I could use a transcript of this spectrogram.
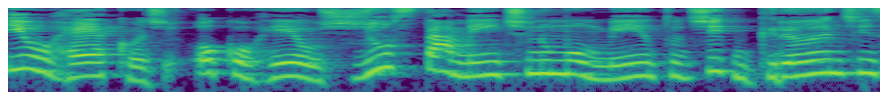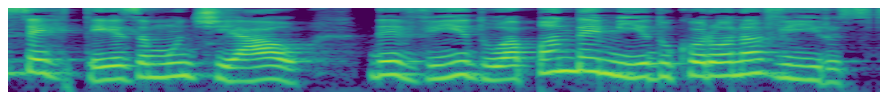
E o recorde ocorreu justamente no momento de grande incerteza mundial devido à pandemia do coronavírus,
